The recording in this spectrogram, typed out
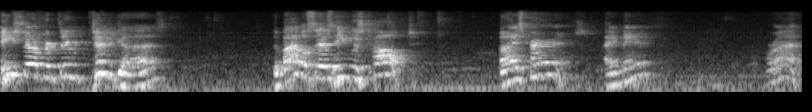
He suffered through too guys. The Bible says he was taught by his parents. Amen? Right.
